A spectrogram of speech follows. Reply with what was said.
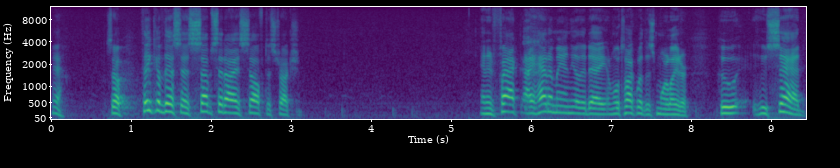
Yeah. So think of this as subsidized self-destruction. And in fact, I had a man the other day, and we'll talk about this more later, who, who said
